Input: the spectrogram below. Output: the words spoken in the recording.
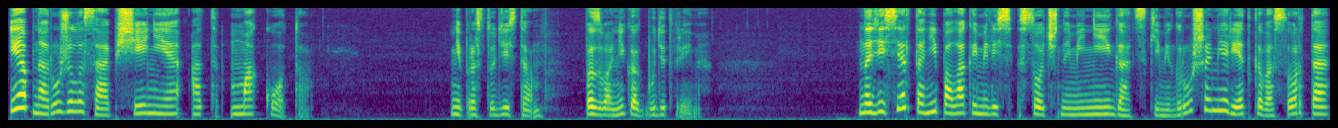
и обнаружила сообщение от Макото. «Не простудись там, позвони, как будет время». На десерт они полакомились сочными неигатскими грушами редкого сорта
